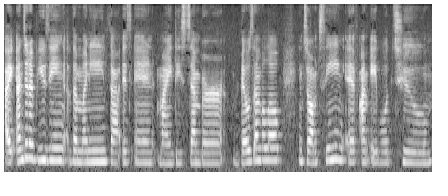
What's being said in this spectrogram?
I ended up using the money that is in my December bills envelope. And so I'm seeing if I'm able to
